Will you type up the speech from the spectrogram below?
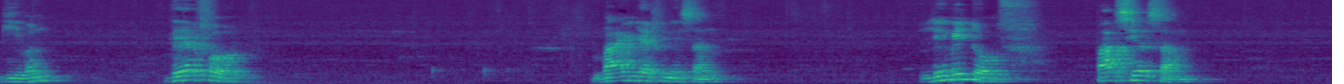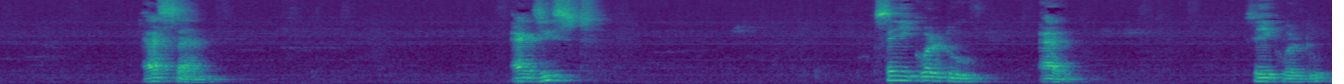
given. Therefore by definition limit of partial sum Sn exists say equal to L say equal to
